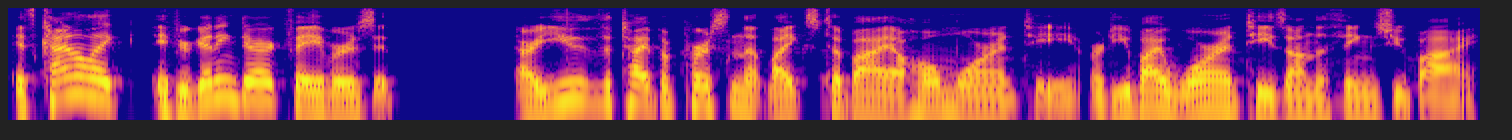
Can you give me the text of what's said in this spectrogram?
it's kind of like if you're getting Derrick Favors, it, are you the type of person that likes to buy a home warranty or do you buy warranties on the things you buy?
